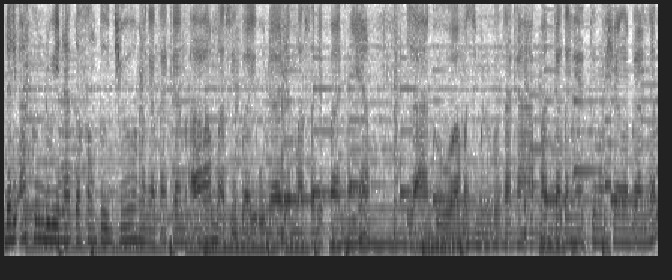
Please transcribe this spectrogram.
Dari akun Duwina07 mengatakan, ah masih bayi udah ada masa depannya. Lah gua masih menunggu tak kapan katanya itu, Masya Allah banget.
